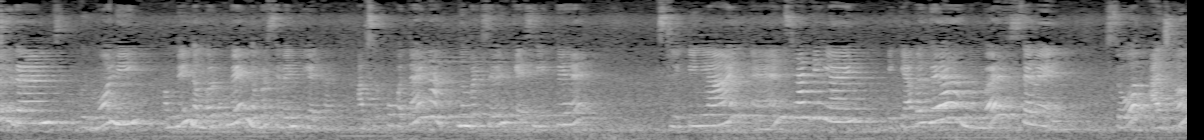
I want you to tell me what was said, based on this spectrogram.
स्टूडेंट्स गुड मॉर्निंग हमने नंबर बुक में नंबर सेवन किया था। आप सबको पता है ना नंबर सेवन कैसे लिखते हैं? Sleeping line and slanting line ये क्या बन गया? नंबर सेवन सो आज हम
